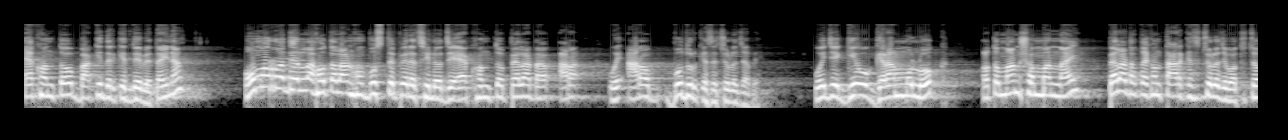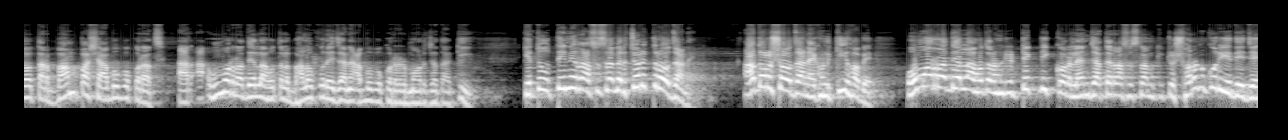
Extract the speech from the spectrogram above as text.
এখন তো বাকিদেরকে দেবে, তাই না? ওমর রাদে আল্লাহ তালাহ বুঝতে পেরেছিল যে এখন তো পেলাটা আর ওই আরব বধুর কাছে চলে যাবে। ওই যে গেও গ্রাম্য লোক, অত মান সম্মান নাই পেলাটা তো এখন তার কাছে চলে যাবে, অথচ তার বাম পাশে আবু বকর আছে। আর উমর রাদে আল্লাহ তালা ভালো করে জানে আবু বকরের মর্যাদা কি। কিন্তু তিনি রাসুসলামের চরিত্রও জানে, আদর্শও জানে এখন কি হবে। ওমর রাদে আল্লাহ তালা টেকনিক করলেন যাতে রাসুসলামকে একটু স্মরণ করিয়ে দিয়ে যে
